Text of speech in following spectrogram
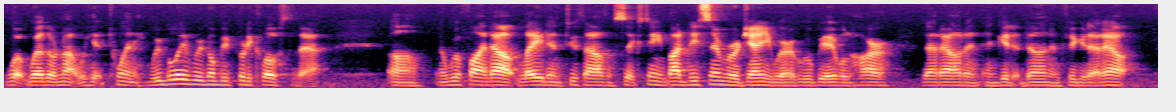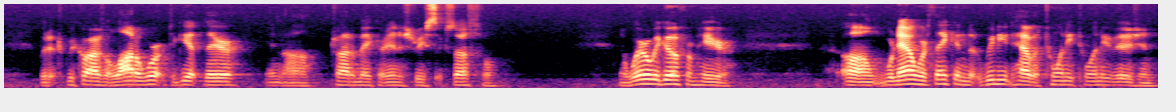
what, whether or not we hit 20. We believe we're going to be pretty close to that. Uh, and we'll find out late in 2016. By December or January, we'll be able to hire that out and, and get it done and figure that out. But it requires a lot of work to get there and uh, try to make our industry successful. Now, where do we go from here? Um, we're now we're thinking that we need to have a 2020 vision.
